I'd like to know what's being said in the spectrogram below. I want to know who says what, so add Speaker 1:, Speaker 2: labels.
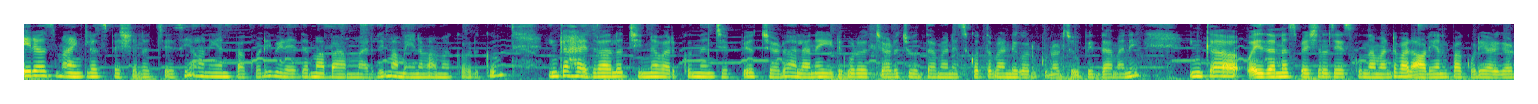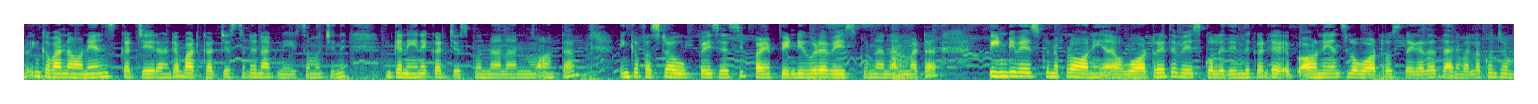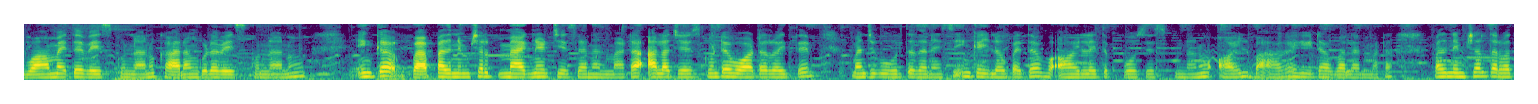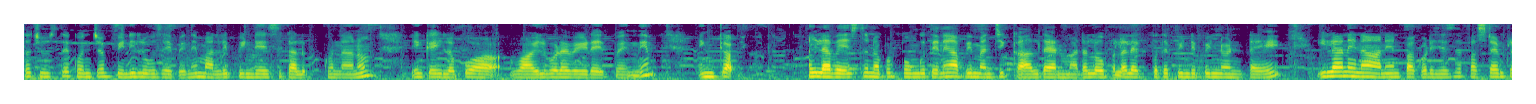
Speaker 1: ఈరోజు మా ఇంట్లో స్పెషల్ వచ్చేసి ఆనియన్ పకోడీ. వీడైతే మా బామ్మడిది మా మేనమామ కొడుకు. ఇంకా హైదరాబాద్లో చిన్న వర్క్ ఉందని చెప్పి వచ్చాడు. అలానే ఇటు కూడా వచ్చాడు చూద్దామనేసి కొత్త బండి కొనుక్కున్నాడు చూపిద్దామని. ఇంకా ఏదన్నా స్పెషల్ చేసుకుందామంటే వాడు ఆనియన్ పకోడీ అడిగాడు. ఇంకా వాడిని ఆనియన్స్ కట్ చేయరా అంటే వాడు కట్ చేస్తుంటే నాకు నీరసం వచ్చింది. ఇంకా నేనే కట్ చేసుకున్నాను అనమాట ఇంకా ఫస్ట్ ఆ ఉప్పు వేసేసి పిండి కూడా వేసుకున్నాను అనమాట పిండి వేసుకున్నప్పుడు ఆనియన్ వాటర్ అయితే వేసుకోలేదు. ఎందుకంటే ఆనియన్స్లో వాటర్ వస్తాయి కదా దానివల్ల కొంచెం వామ్ అయితే వేసుకున్నాను కారం కూడా వేసుకున్నాను. ఇంకా ప- పది నిమిషాలు మ్యాగ్నేట్ చేశాను అనమాట అలా చేసుకుంటే వాటర్ అయితే మంచిగా ఊరుతుంది అనేసి ఇంకా ఈ లోపు అయితే ఆయిల్ అయితే పోసేసుకున్నాను. ఆయిల్ బాగా హీట్ అవ్వాలన్నమాట. పది నిమిషాల తర్వాత చూస్తే కొంచెం పిండి లూజ్ అయిపోయింది. మళ్ళీ పిండి వేసి కలుపుకున్నాను. ఇంకా ఈ లోపు ఆయిల్ కూడా వేడైపోయింది. ఇంకా ఇలా వేస్తున్నప్పుడు పొంగుతేనే అవి మంచిగా కాలుతాయి అనమాట లోపల లేకపోతే పిండి పిండి ఉంటాయి. ఇలా నేను ఆనియన్ పకోడీ చేస్తే ఫస్ట్ టైం ట్రై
